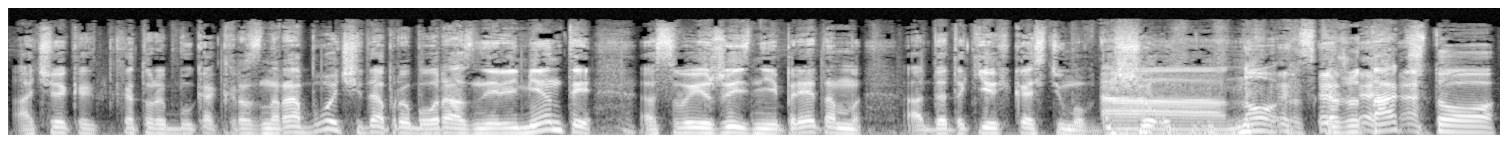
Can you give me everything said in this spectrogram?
от человека, который был как разнорабочий, да, пробовал разные элементы э, своей жизни и при этом а, до таких костюмов дошел. А, но скажу так, что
